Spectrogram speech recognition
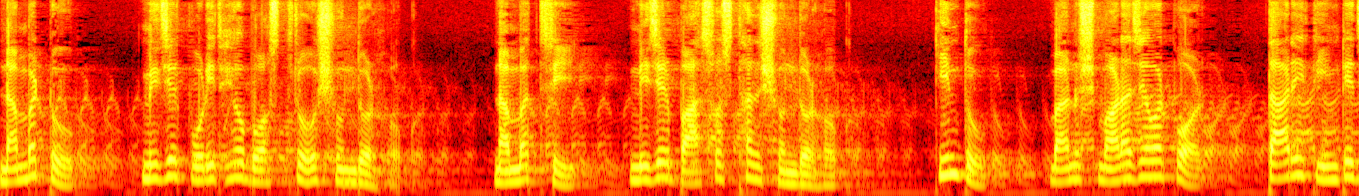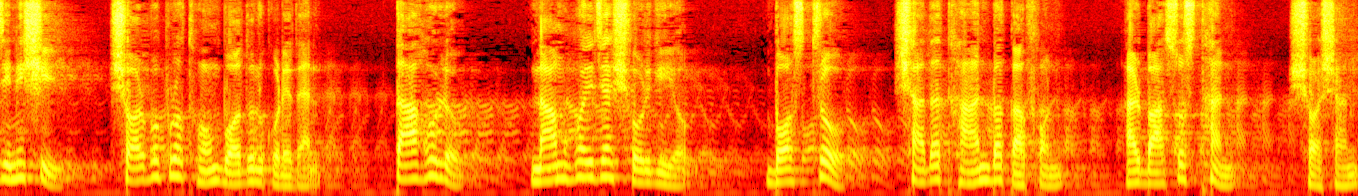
নাম্বার টু নিজের পরিধেয় বস্ত্র সুন্দর হোক। নাম্বার থ্রি, নিজের বাসস্থান সুন্দর হোক। কিন্তু মানুষ মারা যাওয়ার পর তার এই তিনটে জিনিসই সর্বপ্রথম বদল করে দেন। তা হলো, নাম হয়ে যায় স্বর্গীয়, বস্ত্র সাদা থান বা কাফন, আর বাসস্থান শ্মশান।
